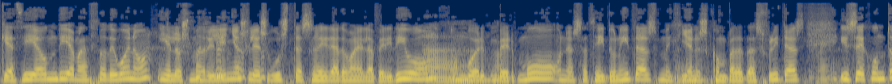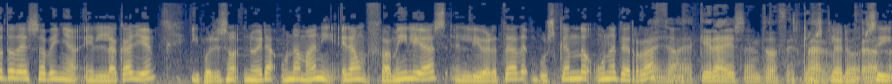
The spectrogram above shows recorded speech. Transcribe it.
que hacía un día mazo de bueno y a los madrileños les gusta salir a tomar el aperitivo, Ah, un buen vermú, unas aceitunitas, mejillones con patatas fritas y se juntó toda esa peña en la calle y por eso no era una mani, eran familias en libertad buscando una terraza. Vaya, ¿Qué era eso entonces? Claro. Pues claro, Ajá. sí.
